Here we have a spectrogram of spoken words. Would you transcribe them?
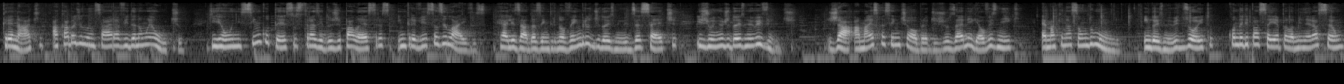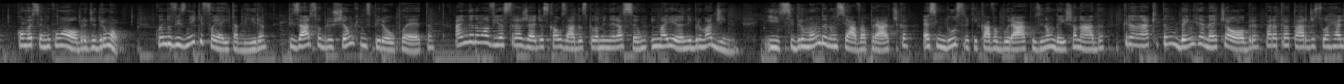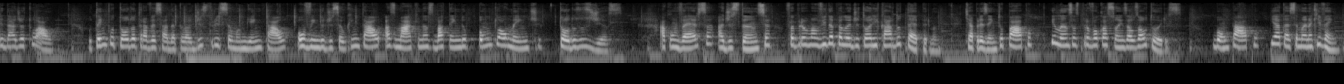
Krenak acaba de lançar A Vida Não É Útil, que reúne cinco textos trazidos de palestras, entrevistas e lives, realizadas entre novembro de 2017 e junho de 2020. Já a mais recente obra de José Miguel Wisnik é Maquinação do Mundo, em 2018, quando ele passeia pela mineração, conversando com a obra de Drummond. Quando Wisnik foi a Itabira, pisar sobre o chão que inspirou o poeta, ainda não havia as tragédias causadas pela mineração em Mariana e Brumadinho. E, se Drummond denunciava a prática, essa indústria que cava buracos e não deixa nada, Krenak também remete à obra para tratar de sua realidade atual, o tempo todo atravessada pela destruição ambiental, ouvindo de seu quintal as máquinas batendo pontualmente todos os dias. A conversa, à distância, foi promovida pelo editor Ricardo Tepperman, que apresenta o papo e lança as provocações aos autores. Bom papo e até semana que vem.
